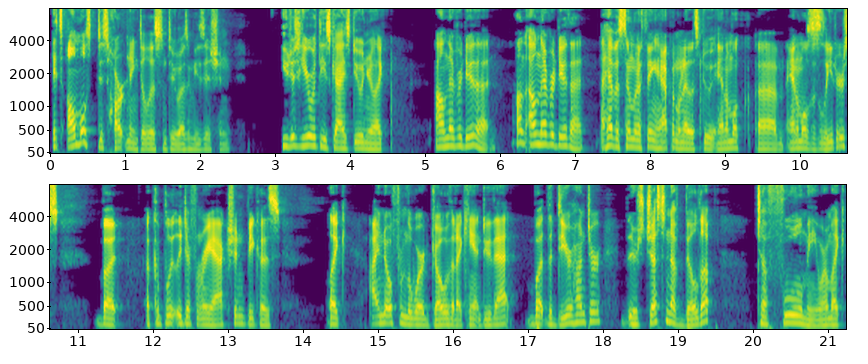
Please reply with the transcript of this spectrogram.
It's almost disheartening to listen to as a musician. You just hear what these guys do and you're like, I'll never do that. I'll, I'll never do that. I have a similar thing happen when I listen to animal um, animals as leaders, but a completely different reaction because, like, I know from the word go that I can't do that, but the Dear Hunter, there's just enough buildup to fool me where I'm like,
